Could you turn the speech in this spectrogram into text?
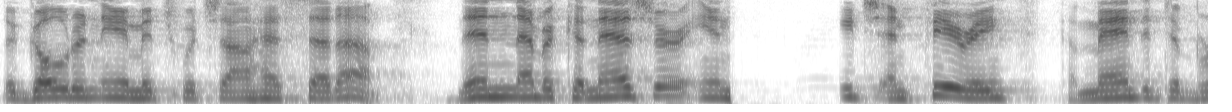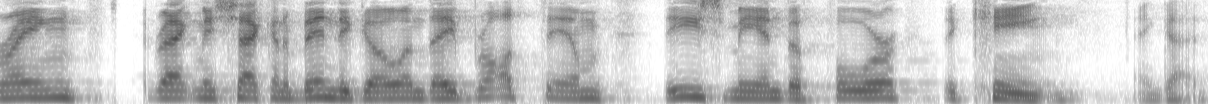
the golden image which thou hast set up. Then Nebuchadnezzar, in rage and fury, commanded to bring Shadrach, Meshach, and Abednego, and they brought them these men before the king. And God,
